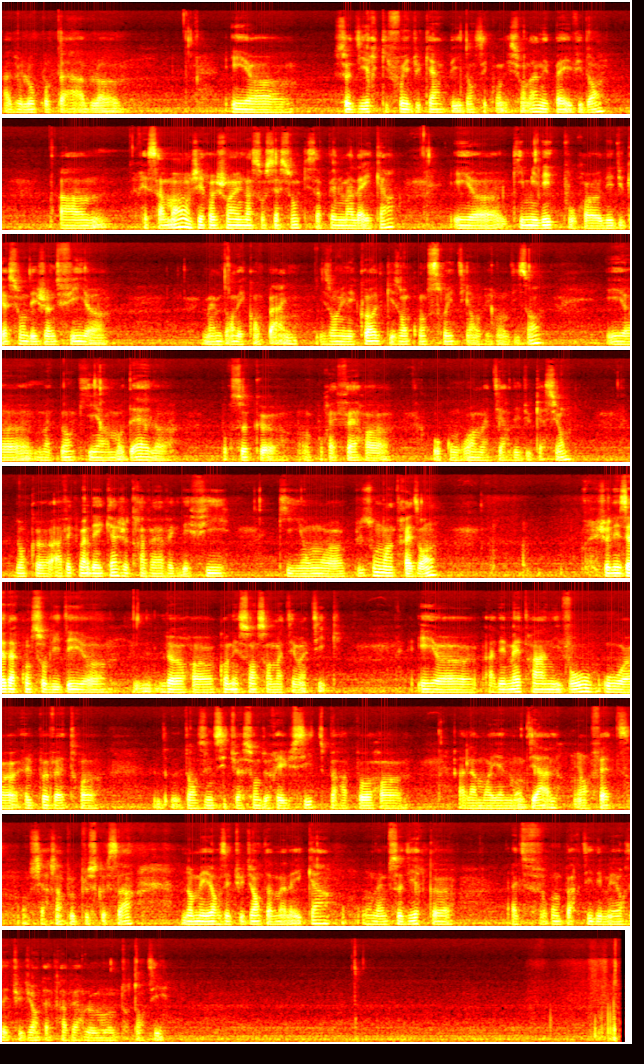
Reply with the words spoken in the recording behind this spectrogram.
à de l'eau potable euh, et euh, se dire qu'il faut éduquer un pays dans ces conditions-là n'est pas évident. Euh, récemment, j'ai rejoint une association qui s'appelle Malaika et qui milite pour l'éducation des jeunes filles, même dans les campagnes. Ils ont une école qu'ils ont construite il y a environ 10 ans et maintenant qui est un modèle pour ce qu'on pourrait faire au Congo en matière d'éducation. Donc avec Malaika, je travaille avec des filles qui ont plus ou moins 13 ans je les aide à consolider euh, leurs euh, connaissances en mathématiques et euh, à les mettre à un niveau où elles peuvent être dans une situation de réussite par rapport à la moyenne mondiale. Et en fait, on cherche un peu plus que ça. Nos meilleures étudiantes à Malaika, on aime se dire qu'elles feront partie des meilleures étudiantes à travers le monde tout entier.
